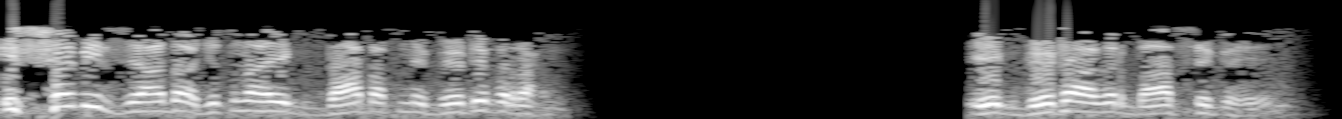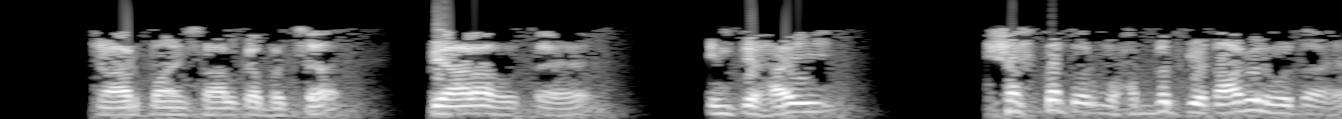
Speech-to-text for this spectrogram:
اس سے بھی زیادہ جتنا ایک باپ اپنے بیٹے پر رحم۔ ایک بیٹا اگر باپ سے کہے، چار پانچ سال کا بچہ پیارا ہوتا ہے، انتہائی شفقت اور محبت کے قابل ہوتا ہے،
